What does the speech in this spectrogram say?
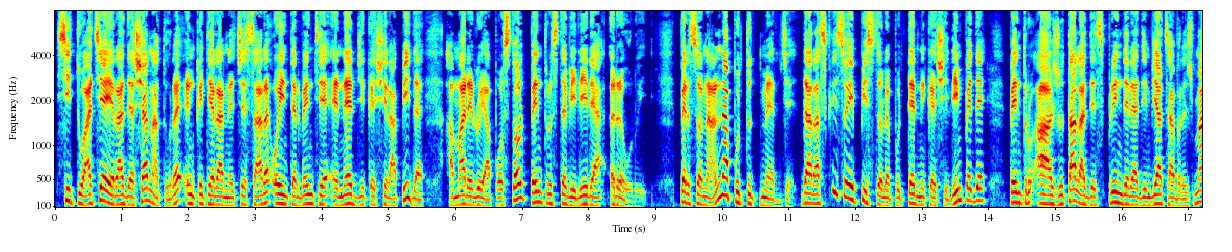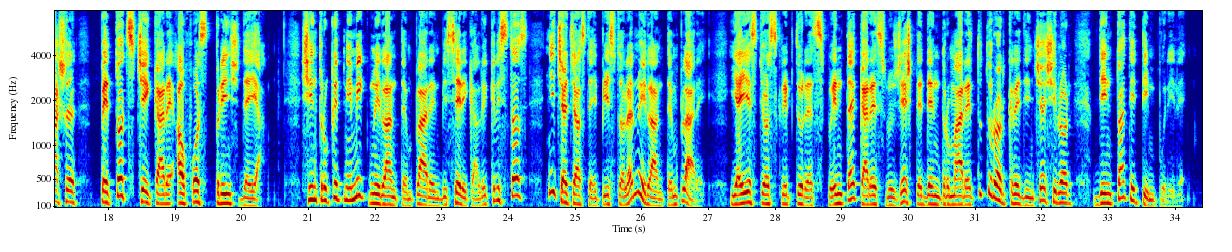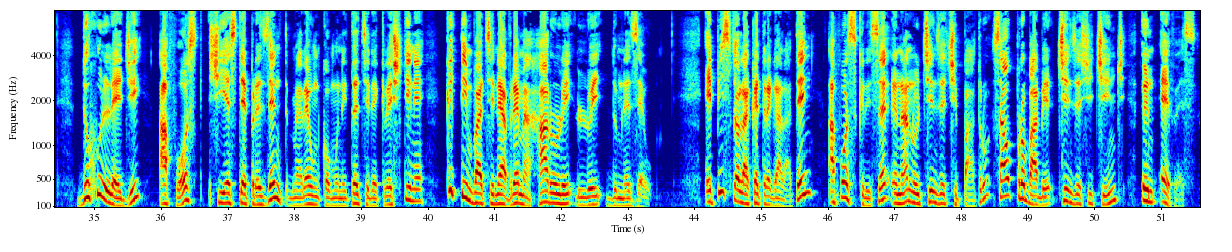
Situația era de așa natură încât era necesară o intervenție energică și rapidă a Marelui Apostol pentru stăvilirea răului. Personal n-a putut merge, dar a scris o epistolă puternică și limpede pentru a ajuta la desprinderea din viața vrăjmașă pe toți cei care au fost prinși de ea și întrucât nimic nu-i la întâmplare în Biserica lui Hristos, nici această epistolă nu-i la întâmplare. Ea este o scriptură sfântă care slujește de îndrumare tuturor credincioșilor din toate timpurile. Duhul legii a fost și este prezent mereu în comunitățile creștine cât timp va ținea vremea Harului lui Dumnezeu. Epistola către Galateni a fost scrisă în anul 54 sau probabil 55 în Efes.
